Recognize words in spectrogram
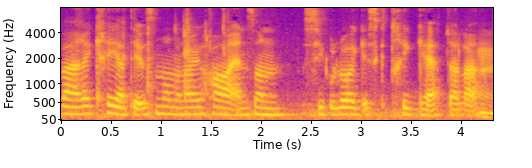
være kreativ, så må man òg ha en sånn psykologisk trygghet, eller mm.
